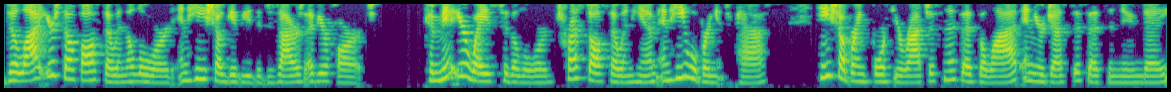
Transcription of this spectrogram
Delight yourself also in the Lord, and he shall give you the desires of your heart. Commit your ways to the Lord, trust also in him, and he will bring it to pass. He shall bring forth your righteousness as the light, and your justice as the noonday.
